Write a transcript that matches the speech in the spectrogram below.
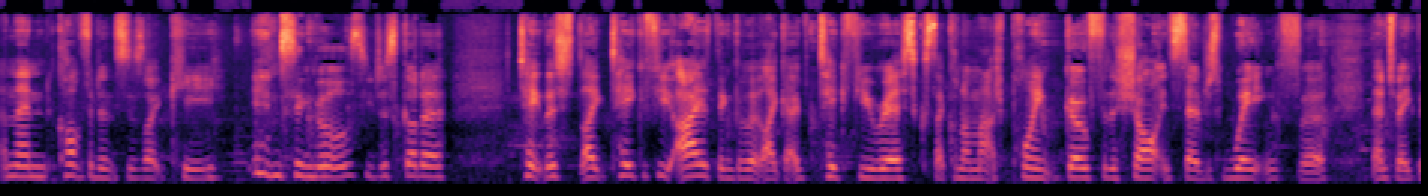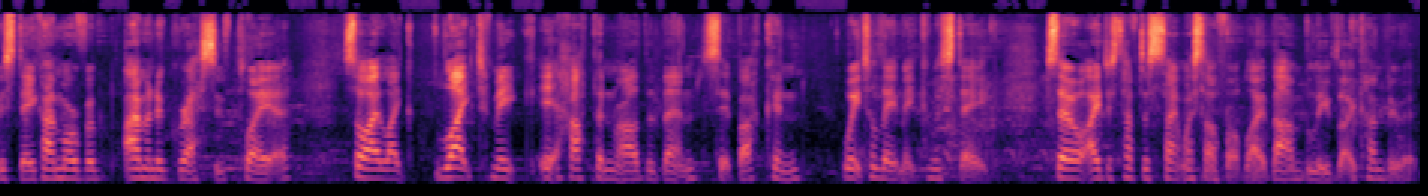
And then confidence is like key in singles. You just got to take this like take a few i think of it like i take a few risks like on a match point go for the shot instead of just waiting for them to make a mistake i'm more of a i'm an aggressive player so i like like to make it happen rather than sit back and wait till they make a mistake so i just have to psych myself up like that and believe that i can do it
